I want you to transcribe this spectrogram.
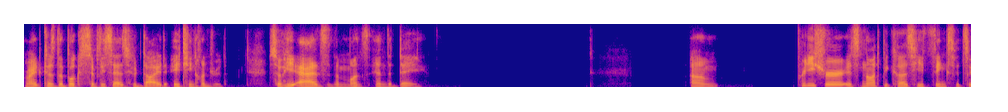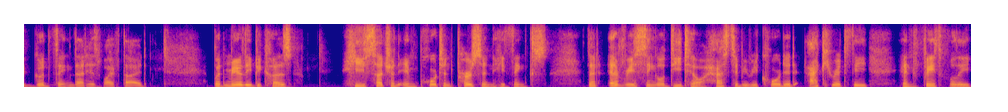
Right, because the book simply says who died 1800. So he adds the month and the day. Um, pretty sure it's not because he thinks it's a good thing that his wife died, but merely because he's such an important person, he thinks, that every single detail has to be recorded accurately and faithfully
